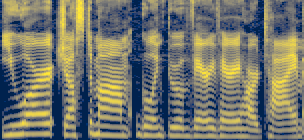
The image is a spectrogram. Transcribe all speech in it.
You are just a mom going through a very, very hard time.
